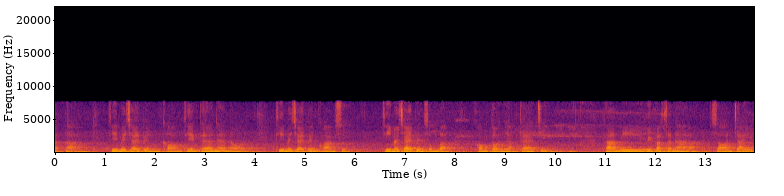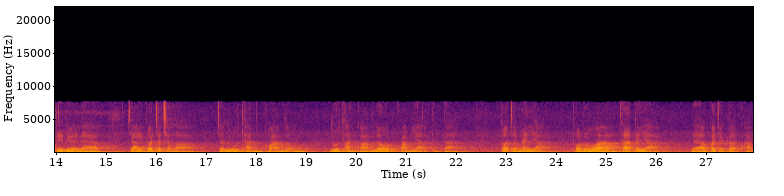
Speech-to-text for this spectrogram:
ต่างๆ ที่ไม่ใช่เป็นของเที่ยงแท้แน่นอน ที่ไม่ใช่เป็นความสุข ที่ไม่ใช่เป็นสมบัติของตนอย่างแท้จริง ถ้ามีวิปัสสนาสอนใจเรื่อยๆแล้ว ใจก็จะฉลาด จะรู้ทันความหลง รู้ทันความโลภความอยากต่างๆ ก็จะไม่อยาก เพราะรู้ว่าถ้าไปอยาก แล้วก็จะเกิดความ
